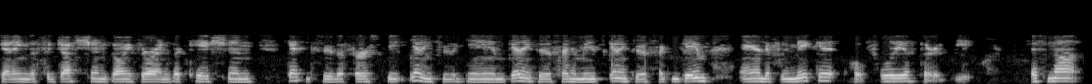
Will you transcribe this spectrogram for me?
getting the suggestion, going through our invocation, getting through the first beat, getting through the game, getting through the second beat, getting through the second game, and if we make it, hopefully a third beat. If not,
